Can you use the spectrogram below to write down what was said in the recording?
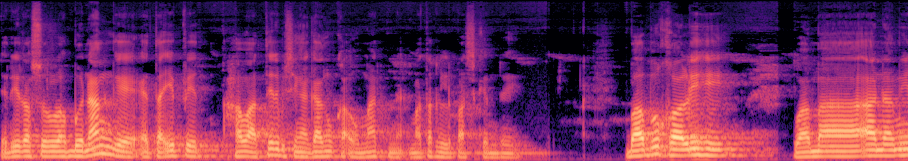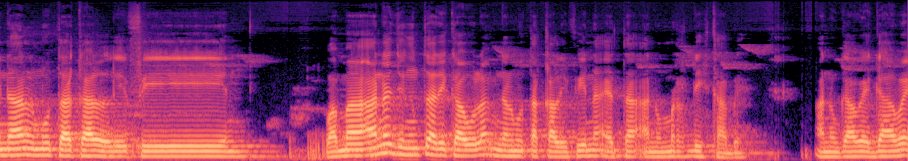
Jadi Rasulullah benang ge eta iprit khawatir bisa ngaganggu ka umatna mata dilepaskan deui babu qalihi wa ma ana minal mutakallifin. wamaana jeung tadi kaula minal mutakalifina eta anu merdih kabeh. Anu gawe-gawe.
